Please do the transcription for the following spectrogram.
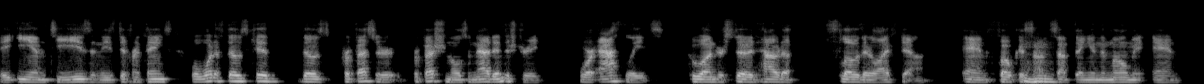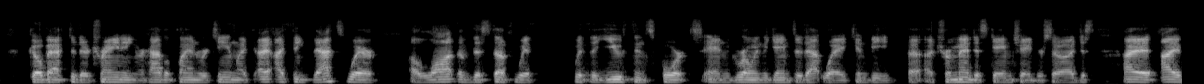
EMTs and these different things. Well, what if those kid, those professor professionals in that industry were athletes who understood how to slow their life down and focus mm-hmm. on something in the moment and go back to their training or have a planned routine? Like I, I think that's where a lot of this stuff with with the youth in sports and growing the game through that way can be a, a tremendous game changer. So I just I I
